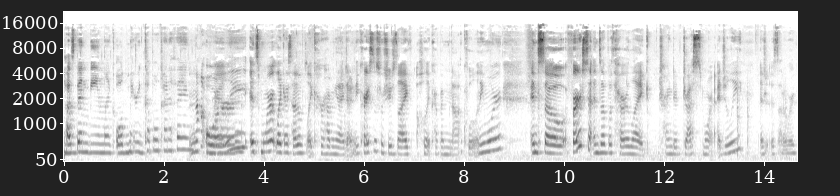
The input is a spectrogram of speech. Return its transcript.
husband being like old married couple kind of thing? Mm. Not or really. It's more like I said of like her having an identity crisis where she's like, "Holy crap, I'm not cool anymore." And so first it ends up with her like trying to dress more edgily. Is that a word?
